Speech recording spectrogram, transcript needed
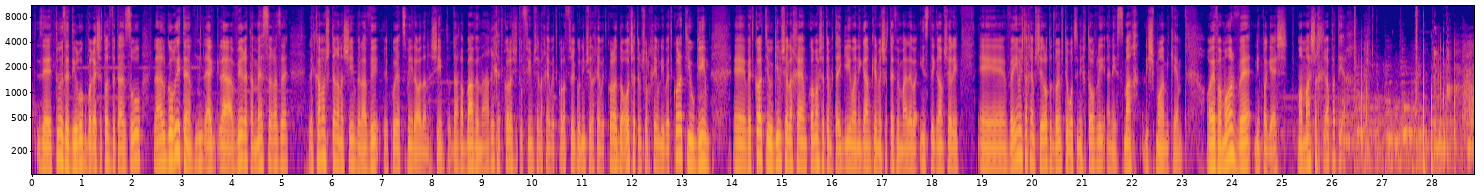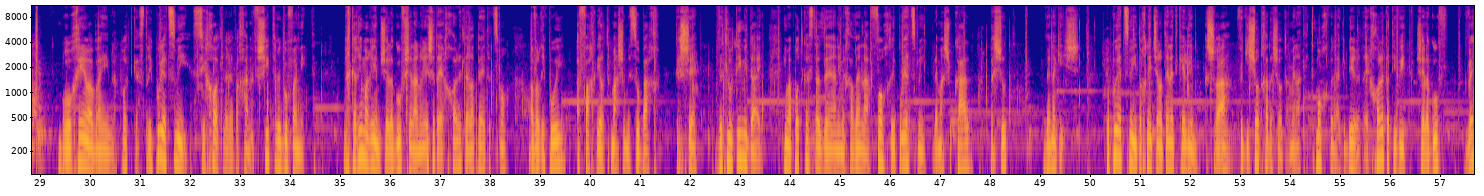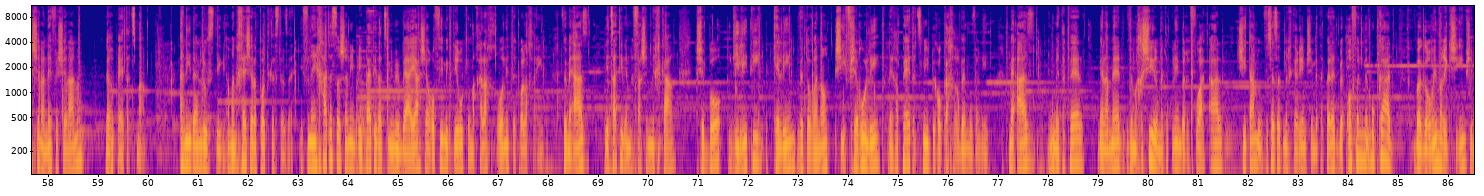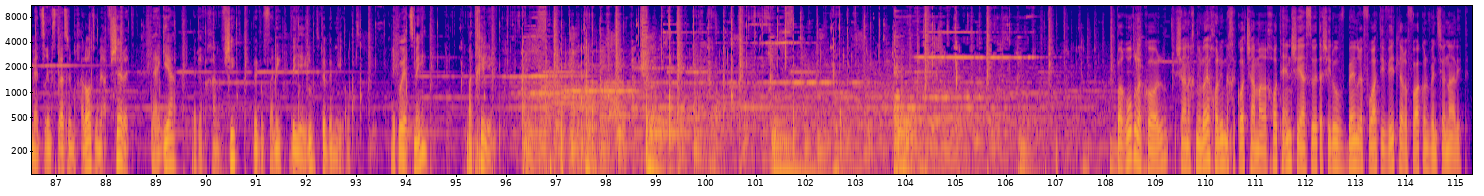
תנו איזה דירוג ברשתות ותעזרו לאלגוריתם לה, להעביר את המסר הזה לכמה שיותר אנשים ולהביא ריפוי עצמי לעוד אנשים. תודה רבה ומעריך את כל השיתופים שלכם ואת כל הפרגונים שלכם ואת כל הדעות שאתם שולחים לי ואת כל התיוגים אה, ואת כל התיוגים שלכם, כל מה שאתם מתייגים אני גם כן משתף ומעלה באינסטגרם שלי. אה, ואם יש לכם שאלות או דברים שאתם רוצים לכתוב לי, אני אשמח לשמוע מכם. אוהב המון וניפגש ממש אחרי הפתיח. ברוכים הבאים לפודקאסט ריפוי עצמי, שיחות לרווחה נפשית וגופנית. מחקרים מראים שלגוף שלנו יש את היכולת לרפא את עצמו, אבל ריפוי הפך להיות משהו מסובך, קשה ותלותי מדי. עם הפודקאסט הזה אני מכוון להפוך ריפוי עצמי למשהו קל, פשוט ונגיש. ריפוי עצמי היא תוכנית שנותנת כלים, השראה וגישות חדשות על מנת לתמוך ולהגביר את היכולת הטבעית של הגוף ושל הנפש שלנו לרפא את עצמם. אני דן לוסטיג, המנחה של הפודקאסט הזה. לפני 11 שנים ריפאתי את עצמי מבעיה שהרופאים הגדירו כמחלה כרונית לכל החיים, ומאז יצאתי למסע של מחקר שבו גיליתי כלים ותובנות שאפשרו לי לרפא את עצמי בכל כך הרבה מובנים. מאז אני מטפל, מלמד ומכשיר מטפלים ברפואת על, שיטה מבוססת מחקרים שמטפלת באופן ממוקד בגורמים הרגשיים שמייצרים סטרס ומחלות ומאפשרת להגיע לרווחה נפשית וגופנית ביעילות ובמהירות. ריפוי עצמי? מתחילים. ברור לכל שאנחנו לא יכולים לחכות שהמערכות הן שיעשו את השילוב בין רפואה טבעית לרפואה קונבנציונלית.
